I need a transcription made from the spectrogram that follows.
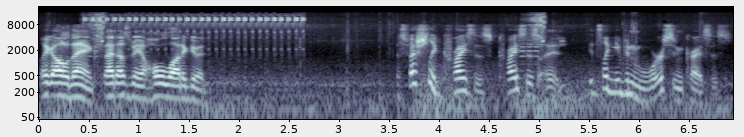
Like, oh thanks, that does me a whole lot of good. Especially Crysis. Crysis, uh, it's like even worse in Crysis.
